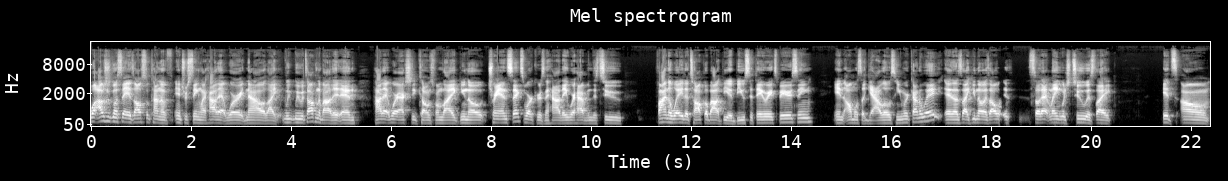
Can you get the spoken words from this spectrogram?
Well, I was just gonna say it's also kind of interesting, like how that word now, like we, we were talking about it and how that word actually comes from like, you know, trans sex workers and how they were having to, to find a way to talk about the abuse that they were experiencing in almost a gallows humor kind of way. And it's like, you know, it's all it, so that language too is like it's um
